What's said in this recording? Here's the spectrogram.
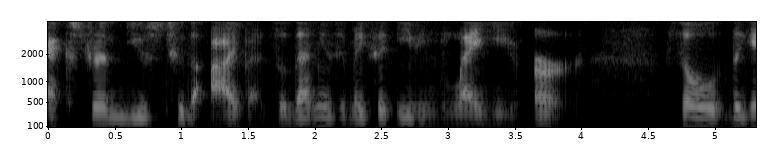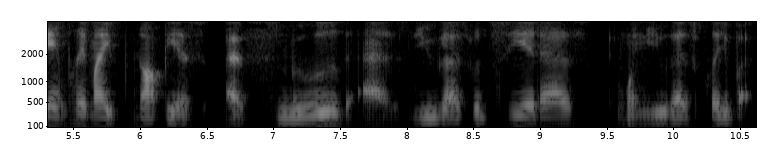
extra use to the iPad. So that means it makes it even laggier. So the gameplay might not be as as smooth as you guys would see it as when you guys play, but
